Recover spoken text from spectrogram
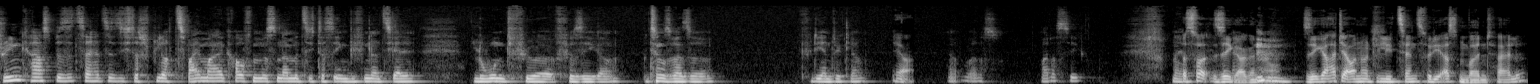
Dreamcast-Besitzer hätte sich das Spiel auch zweimal kaufen müssen, damit sich das irgendwie finanziell lohnt für, für Sega. Beziehungsweise für die Entwickler. ja. Ja, war das, war das Sega? Naja. Das war Sega, genau. Sega hat ja auch noch die Lizenz für die ersten beiden Teile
